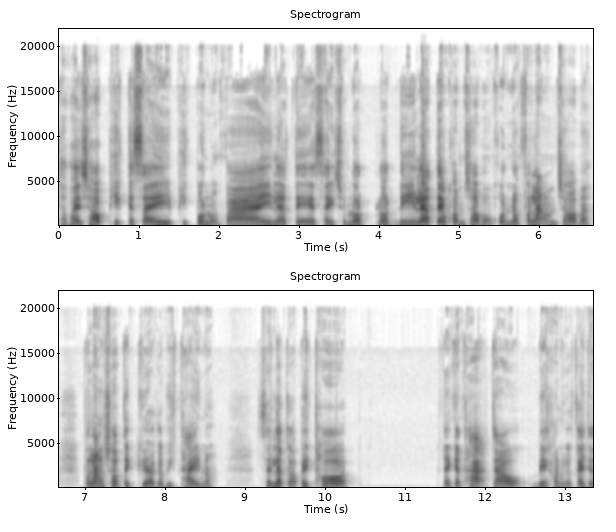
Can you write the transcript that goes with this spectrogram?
ถ้าใครชอบพริกก็ใส่พริกป่นลงไป แล้วแต่ใส่ชุดรสรสดีแล้วแต่ความชอบของคนเนาะฝรั่งมันชอบนะฝรั่งชอบแต่เกลือกับพริกไทยเนาะเสร็จแล้วก็เอาไปทอด ในกระทะเจ้าเบคอนก็ใกล้จะ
